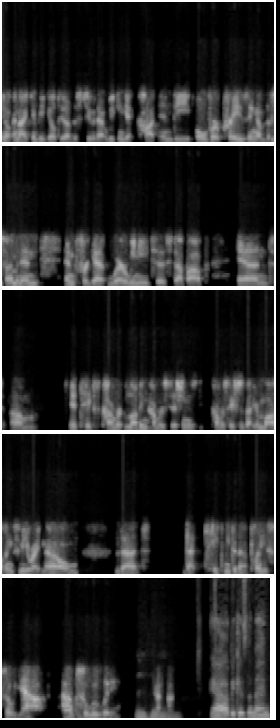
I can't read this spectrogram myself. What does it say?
you know, and I can be guilty of this too, that we can get caught in the over praising of the feminine and forget where we need to step up. And um, it takes conver- loving conversations, conversations that you're modeling to me right now, that that take me to that place. So yeah, absolutely. Mhm. Yeah, because the men,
